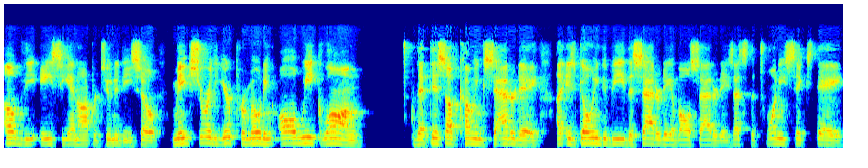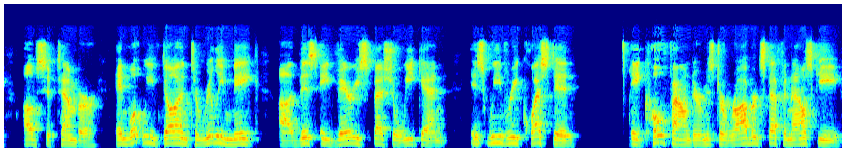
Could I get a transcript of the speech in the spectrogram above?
of the ACN opportunity. So make sure that you're promoting all week long that this upcoming Saturday uh, is going to be the Saturday of all Saturdays. That's the 26th day of September. And what we've done to really make uh, this a very special weekend is we've requested a co-founder, Mr. Robert Stevanovski,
